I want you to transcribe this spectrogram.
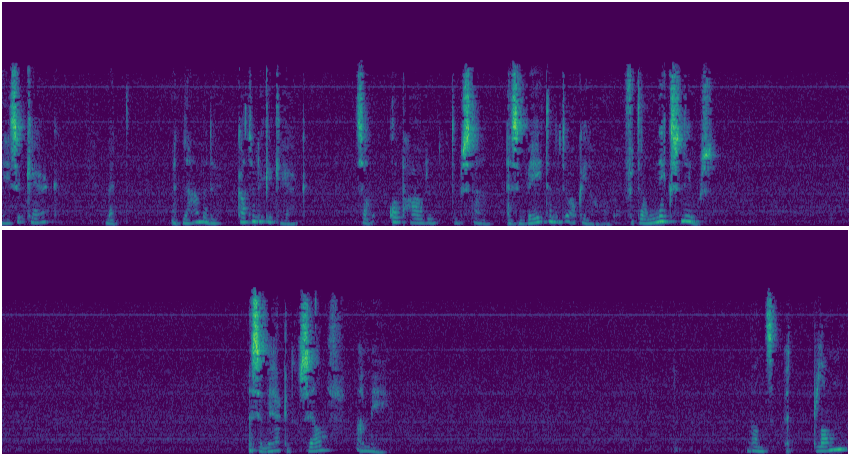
Deze kerk, met, met name de katholieke kerk, zal ophouden te bestaan. En ze weten het ook in Rome. vertel niks nieuws. En ze werken er zelf aan mee. Want het plan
